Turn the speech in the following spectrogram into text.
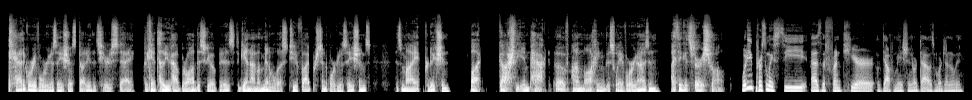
category of organizational study that's here to stay. I can't tell you how broad the scope is. Again, I'm a minimalist. Two to 5% of organizations is my prediction. But gosh, the impact of unlocking this way of organizing, I think it's very strong. What do you personally see as the frontier of DAO formation or DAOs more generally?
